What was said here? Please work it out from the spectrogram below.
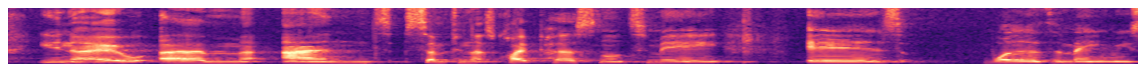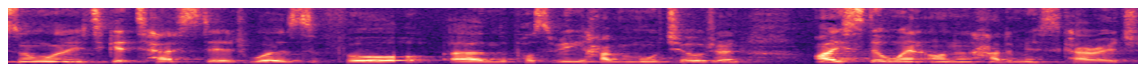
you know um, and something that's quite personal to me is one of the main reasons I wanted to get tested was for um, the possibility of having more children. I still went on and had a miscarriage.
